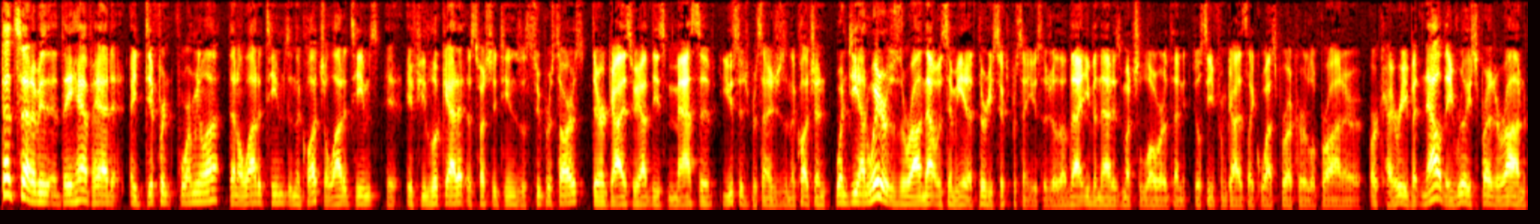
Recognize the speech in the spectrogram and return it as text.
That said, I mean, they have had a different formula than a lot of teams in the clutch. A lot of teams, if you look at it, especially teams with superstars, there are guys who have these massive usage percentages in the clutch. And when Dion Waiters was around, that was him. He had a 36% usage, although that even that is much lower than you'll see from guys like Westbrook or LeBron or, or Kyrie. But now they really spread it around.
